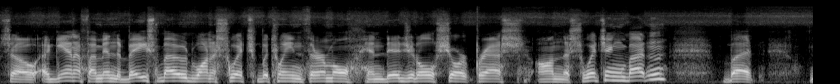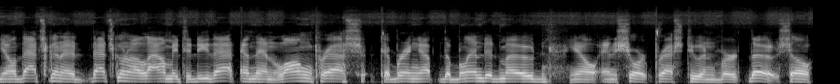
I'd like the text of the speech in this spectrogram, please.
So again, if I'm in the base mode, want to switch between thermal and digital, short press on the switching button. But you know that's gonna that's gonna allow me to do that and then long press to bring up the blended mode you know and short press to invert those. So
